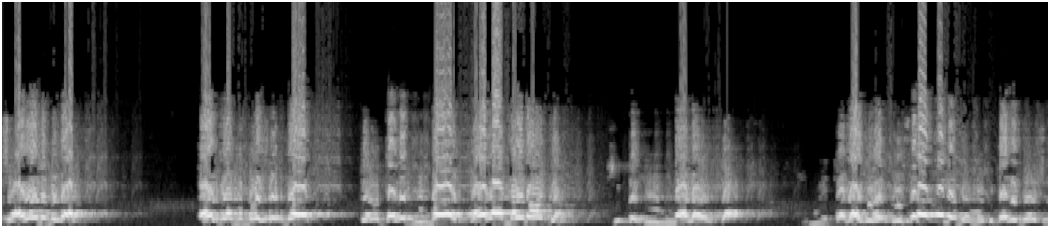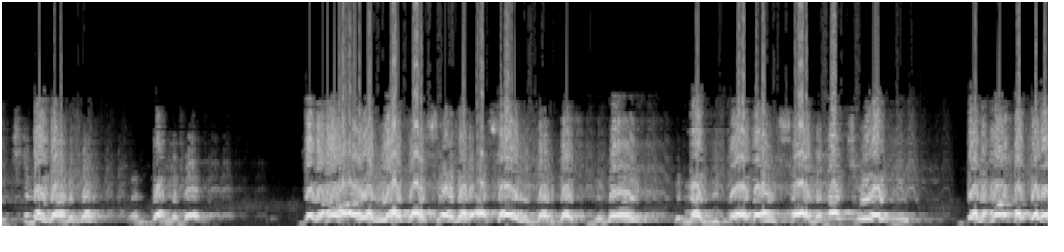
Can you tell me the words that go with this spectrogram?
کہ اول ملا اور یہ بوشت کہ درجی مال پھیلا مولا کا شی بدی مالا ہوتا یہ پھیلا جو تیسرا میں نے کہ درجی سے کس میدان کا انسان نے درہا اولیا کاسے اگر اسائل دردست ملے تو مرضی پیدا سالمہ چھے ابھی درہا خطرے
